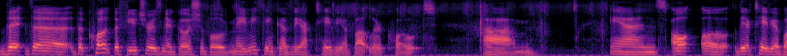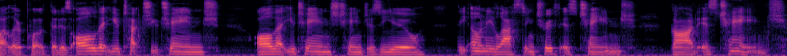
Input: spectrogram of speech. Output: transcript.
The the the quote "the future is negotiable" made me think of the Octavia Butler quote, um, and all oh, the Octavia Butler quote that is all that you touch you change, all that you change changes you the only lasting truth is change. God is change.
